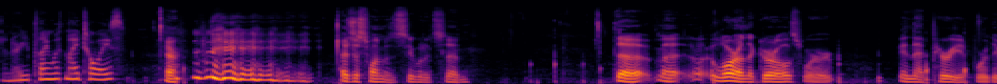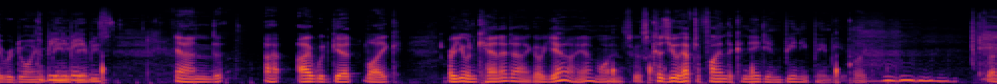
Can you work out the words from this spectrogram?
And are you playing with my toys? Yeah. I just wanted to see what it said. The uh, Laura and the girls were in that period where they were doing The Beanie, Beanie Babies. Babies. And I, I would get like, "Are you in Canada?" I go, "Yeah, I am." Why? Because you have to find the Canadian Beanie Baby. Like, so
